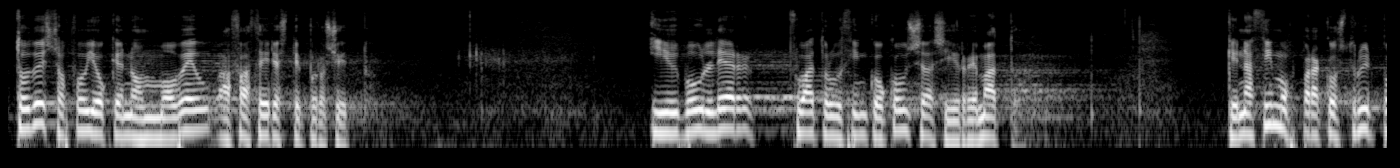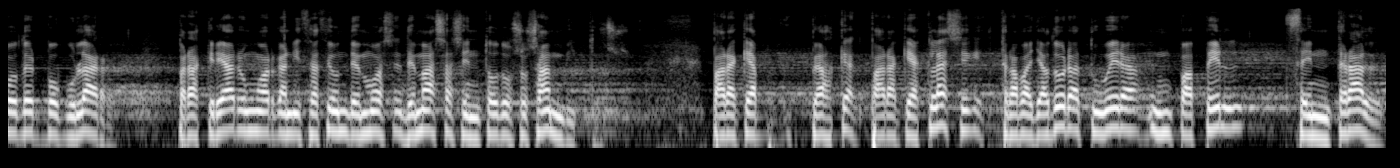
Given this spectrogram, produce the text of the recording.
Todo iso foi o que nos moveu a facer este proxecto. E vou ler cuatro ou cinco cousas e remato. Que nacimos para construir poder popular, para crear unha organización de masas en todos os ámbitos, para que, para que a clase traballadora tuvera un papel central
